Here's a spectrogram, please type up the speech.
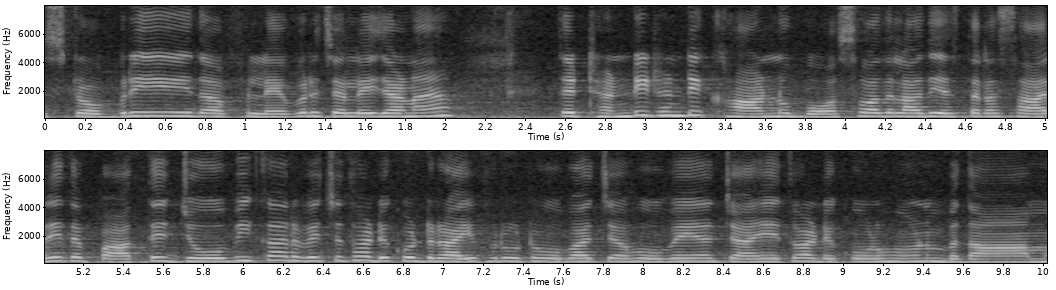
ਸਟ੍ਰਾਬੇਰੀ ਦਾ ਫਲੇਵਰ ਚਲੇ ਜਾਣਾ ਆ। ਤੇ ਠੰਡੀ ਠੰਡੀ ਖਾਣ ਨੂੰ ਬਹੁਤ ਸਵਾਦ ਲੱਗਦੀ ਇਸ ਤਰ੍ਹਾਂ ਸਾਰੇ ਤੇ ਪਾਤੇ ਜੋ ਵੀ ਘਰ ਵਿੱਚ ਤੁਹਾਡੇ ਕੋਲ ਡਰਾਈ ਫਰੂਟ ਹੋਵਾ ਚਾ ਹੋਵੇ ਜਾਂ ਚਾਹੇ ਤੁਹਾਡੇ ਕੋਲ ਹੋਣ ਬਦਾਮ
